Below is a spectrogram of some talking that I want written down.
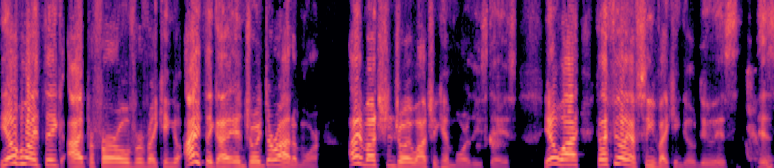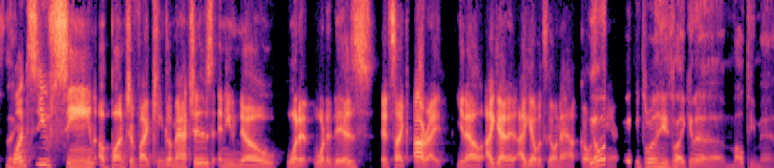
you know who I think I prefer over Vikingo? I think I enjoy Dorada more. I much enjoy watching him more these days. You know why? Because I feel like I've seen Vikingo do his his thing. Once you've seen a bunch of Vikingo matches and you know what it what it is, it's like, all right, you know, I get it. I get what's going out going the on only here. difference when he's like in a multi man,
